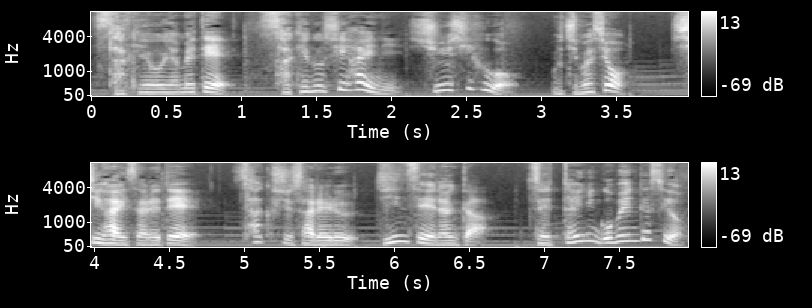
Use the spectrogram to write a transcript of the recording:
う。酒をやめて酒の支配に終止符を打ちましょう。支配されて搾取される人生なんか絶対にごめんですよ。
